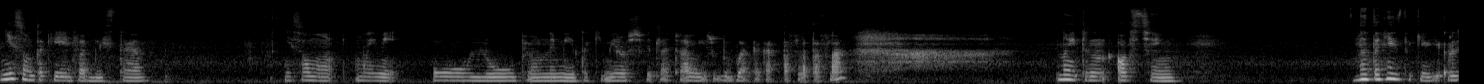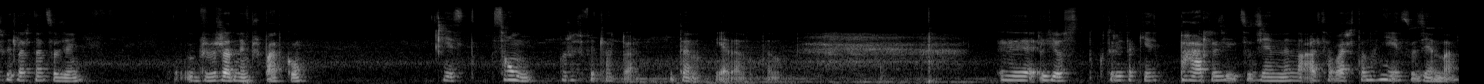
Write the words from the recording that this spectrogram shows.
Nie są takie jedwabiste. Nie są mo- moimi ulubionymi takimi rozświetlaczami, żeby była taka tafla, tafla. No i ten odcień. No to nie jest taki rozświetlacz na co dzień. W żadnym przypadku. Jest, są rozświetlacze. Ten jeden, ten yy, Lios, który taki jest bardziej codzienny, no ale cała reszta no nie jest codzienna.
